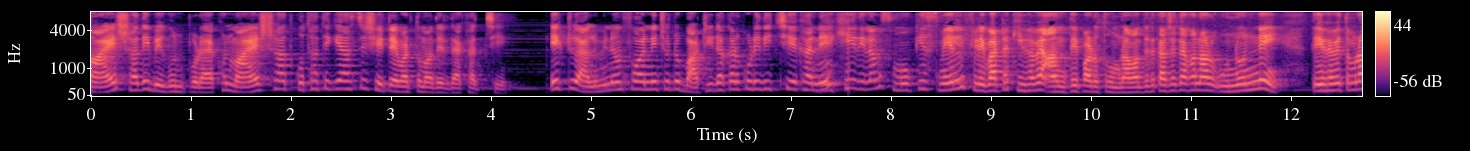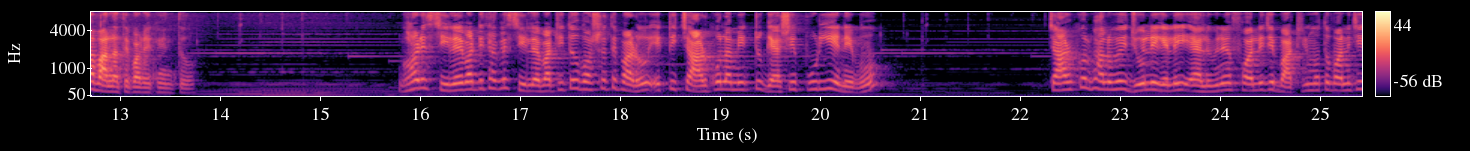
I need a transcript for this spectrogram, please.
মায়ের স্বাদে বেগুন পোড়া। এখন মায়ের স্বাদ কোথা থেকে আসছে সেটা এবার তোমাদের দেখাচ্ছি। একটু অ্যালুমিনিয়াম ফয়েল নিয়ে ছোটো বাটির আকার করে দিচ্ছি এখানে। দেখিয়ে দিলাম স্মোকি স্মেল ফ্লেভারটা কীভাবে আনতে পারো তোমরা। আমাদের কাছে তো এখন আর উনুন নেই তো এইভাবে তোমরা বানাতে পারো কিন্তু। ঘরে স্টিলের বাটি থাকলে স্টিলের বাটিতেও বসাতে পারো। একটি চারকোল আমি একটু গ্যাসে পুড়িয়ে নেব। চারকোল ভালোভাবে জ্বলে গেলেই অ্যালুমিনিয়াম ফয়েলে যে বাটির মতো বানিয়েছি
